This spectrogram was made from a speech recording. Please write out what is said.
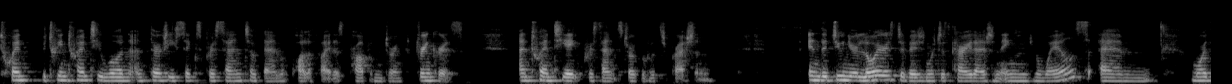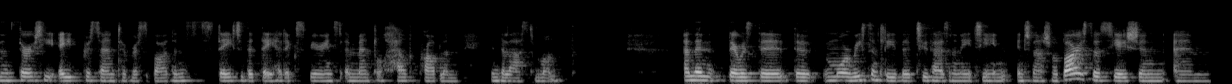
20, between 21 and 36% of them qualified as problem drink, drinkers, and 28% struggled with depression. In the junior lawyers division, which is carried out in England and Wales, um, more than 38% of respondents stated that they had experienced a mental health problem in the last month. And then there was the, the more recently, the 2018 International Bar Association um,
